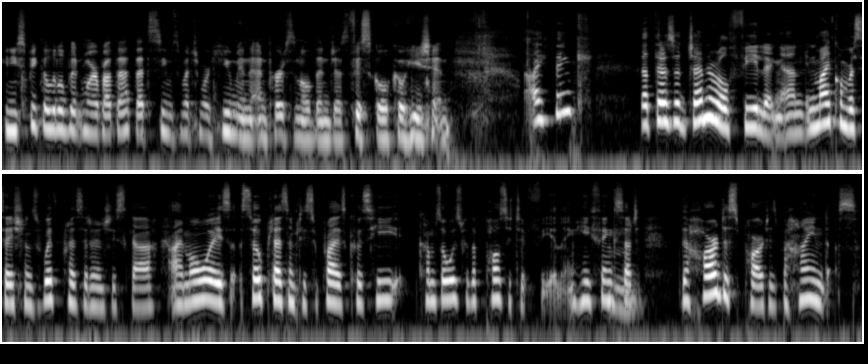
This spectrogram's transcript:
Can you speak a little bit more about that? That seems much more human and personal than just fiscal cohesion. I think that there's a general feeling, and in my conversations with President Giscard, I'm always so pleasantly surprised because he comes always with a positive feeling. He thinks mm. that the hardest part is behind us.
